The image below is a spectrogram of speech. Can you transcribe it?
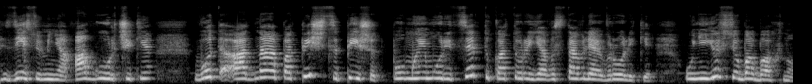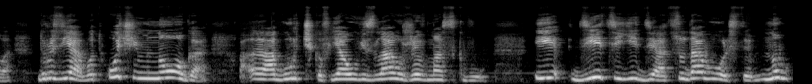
Здесь у меня огурчики. Вот одна подписчица пишет по моему рецепту, который я выставляю в ролике, у нее все бабахнуло. Друзья, вот очень много э, огурчиков я увезла уже в Москву. И дети едят с удовольствием. Но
